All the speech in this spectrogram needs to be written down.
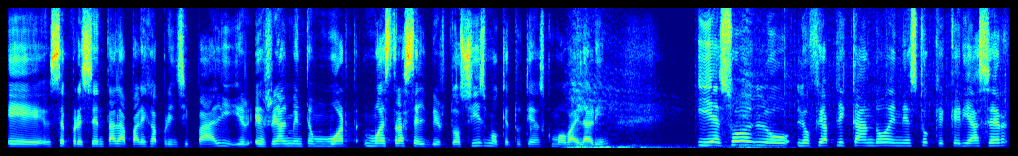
eh, se presenta la pareja principal y es realmente muert- muestras el virtuosismo que tú tienes como bailarín. Y eso lo, lo fui aplicando en esto que quería hacer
